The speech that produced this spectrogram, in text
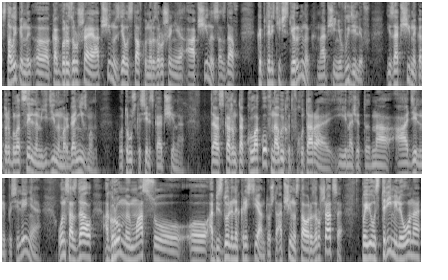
Столыпин, э, как бы разрушая общину, сделал ставку на разрушение общины, создав капиталистический рынок на общине, выделив из общины, которая была цельным единым организмом, вот русская сельская община, так, скажем так, кулаков на выход в хутора и, значит, на отдельные поселения, он создал огромную массу обездоленных крестьян. То, что община стала разрушаться, появилось 3 миллиона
